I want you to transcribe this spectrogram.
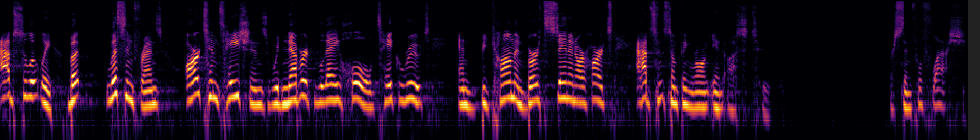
Absolutely. But listen, friends, our temptations would never lay hold, take root, and become and birth sin in our hearts absent something wrong in us too. Our sinful flesh.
